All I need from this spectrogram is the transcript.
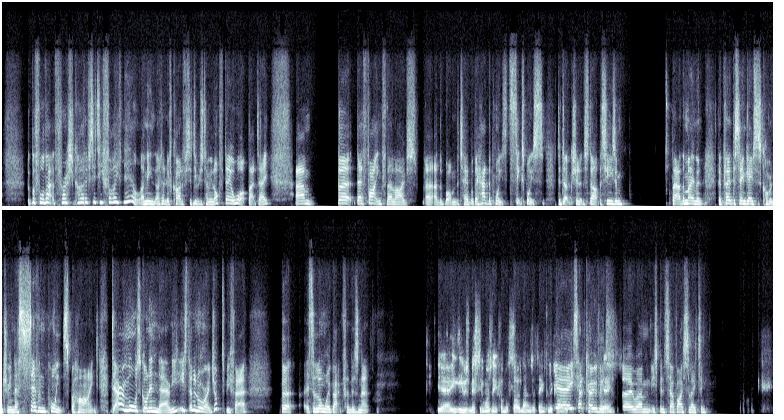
But before that, thrashed Cardiff City 5 0. I mean, I don't know if Cardiff City were just having an off day or what that day. Um, but they're fighting for their lives uh, at the bottom of the table. They had the points, six points deduction at the start of the season. But at the moment, they played the same games as Coventry and they're seven points behind. Darren Moore's gone in there and he, he's done an all right job, to be fair. But it's a long way back for them, isn't it? Yeah, he, he was missing, wasn't he, from the sidelines, I think, for the Yeah, Cardiff he's had COVID. game. So um, he's been self isolating.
